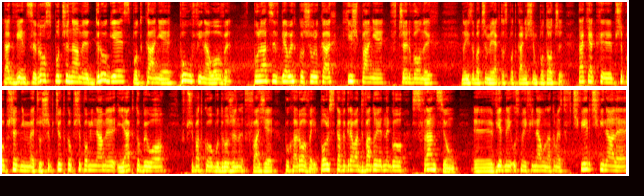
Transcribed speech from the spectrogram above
Tak więc rozpoczynamy drugie spotkanie półfinałowe. Polacy w białych koszulkach, Hiszpanie w czerwonych. No i zobaczymy, jak to spotkanie się potoczy. Tak jak y, przy poprzednim meczu, szybciutko przypominamy, jak to było w przypadku obu drużyn w fazie pucharowej. Polska wygrała 2 do 1 z Francją y, w jednej ósmej finału, natomiast w ćwierćfinale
